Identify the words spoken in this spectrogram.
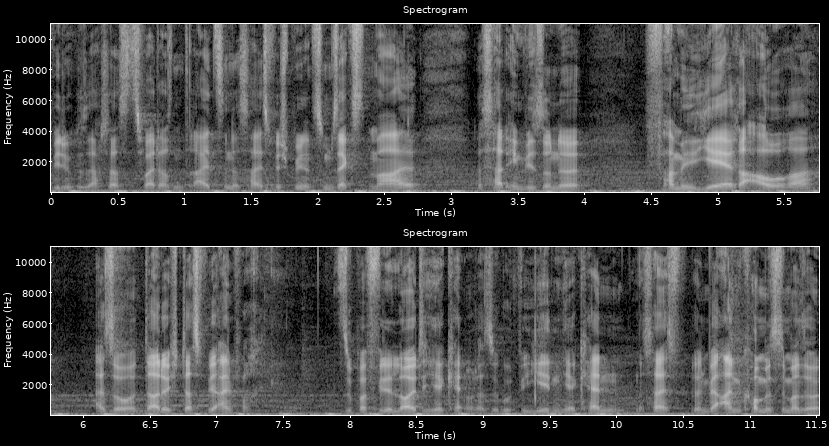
wie du gesagt hast, 2013, das heißt, wir spielen jetzt zum sechsten Mal. Das hat irgendwie so eine familiäre Aura. Also dadurch, dass wir einfach super viele Leute hier kennen oder so gut wie jeden hier kennen. Das heißt, wenn wir ankommen, ist es immer so,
